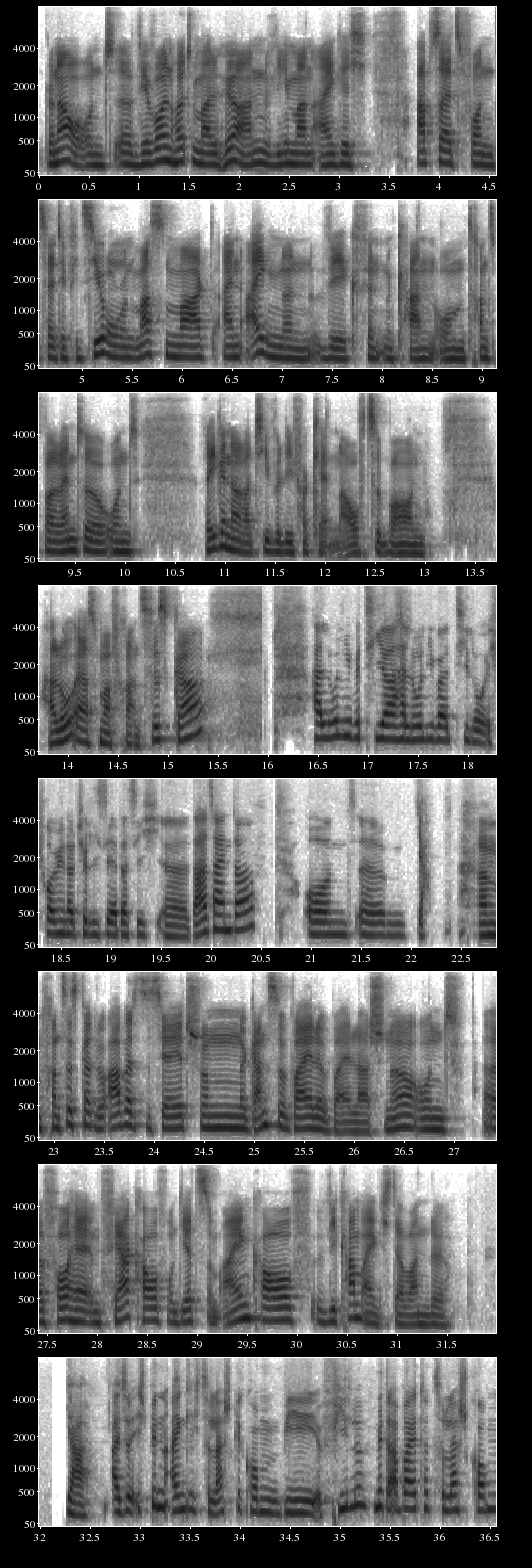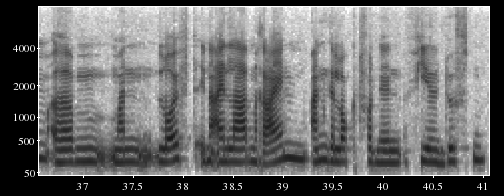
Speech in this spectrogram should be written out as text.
Genau, und äh, wir wollen heute mal hören, wie man eigentlich abseits von Zertifizierung und Massenmarkt einen eigenen Weg finden kann, um transparente und regenerative Lieferketten aufzubauen. Hallo erstmal Franziska. Hallo liebe Tia, hallo lieber Tilo. Ich freue mich natürlich sehr, dass ich äh, da sein darf. Und ähm, ja. Ähm, Franziska, du arbeitest ja jetzt schon eine ganze Weile bei Lush, ne? Und äh, vorher im Verkauf und jetzt im Einkauf. Wie kam eigentlich der Wandel? Ja, also ich bin eigentlich zu Lush gekommen, wie viele Mitarbeiter zu Lush kommen. Ähm, man läuft in einen Laden rein, angelockt von den vielen Düften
